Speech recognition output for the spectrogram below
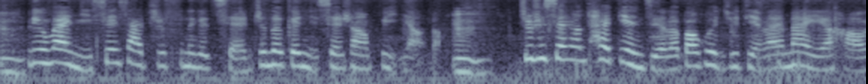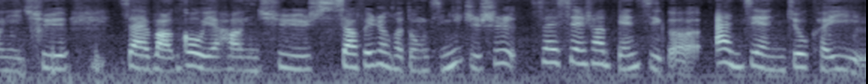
嗯另外，你线下支付那个钱，真的跟你线上不一样的。嗯就是线上太便捷了，包括你去点外卖也好，你去在网购也好，你去消费任何东西，你只是在线上点几个按键，你就可以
